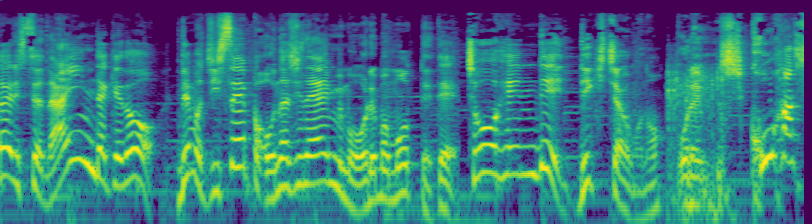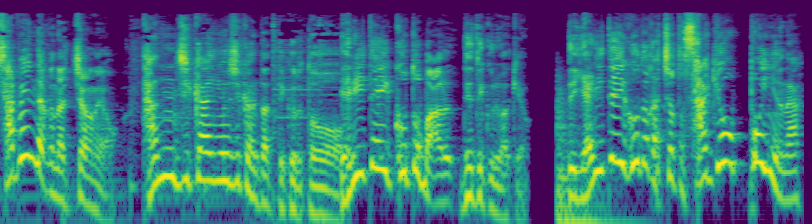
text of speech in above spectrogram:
える必要はないんだけど、でも実際やっぱ同じ悩みも俺も持ってて、長編でできちゃうもの俺、後半喋んなくなっちゃうのよ。短時間4時間経ってくると、やりたいことも、出てくるわけよ。で、やりたいことがちょっと作業っぽいよな。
